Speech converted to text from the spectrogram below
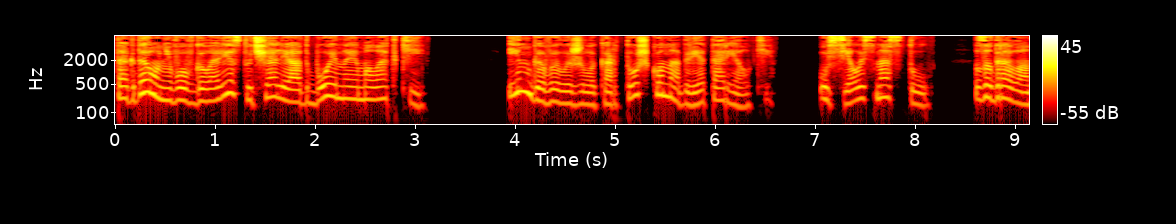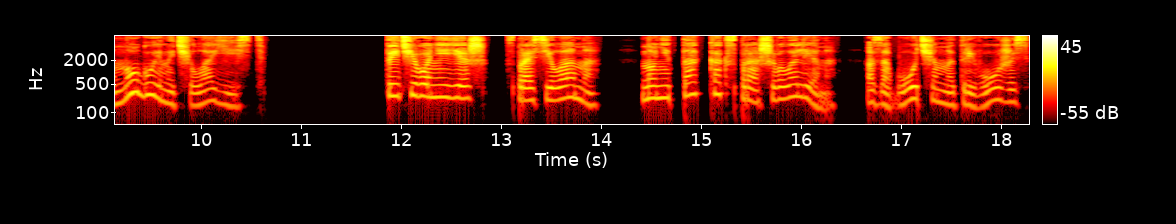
Тогда у него в голове стучали отбойные молотки. Инга выложила картошку на две тарелки, уселась на стул, задрала ногу и начала есть. «Ты чего не ешь?» — спросила она, но не так, как спрашивала Лена, озабоченно, тревожась,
